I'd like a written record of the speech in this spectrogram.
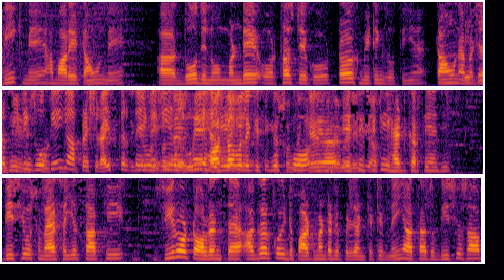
ویک میں ہمارے ٹاؤن میں دو دنوں منڈے اور تھرسڈے کو ٹرک میٹنگز ہوتی ہیں ٹاؤن ایمرجنسی میٹنگز ہوتی ہیں یا پریشرائز کرتے ہیں اس کو اے سی سی ٹی ہیڈ کرتے ہیں جی ڈی سی او سمیر سید صاحب کی زیرو ٹالرنس ہے۔ اگر کوئی ڈپارٹمنٹل ریپرزینٹیو نہیں آتا تو ڈی سی او صاحب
